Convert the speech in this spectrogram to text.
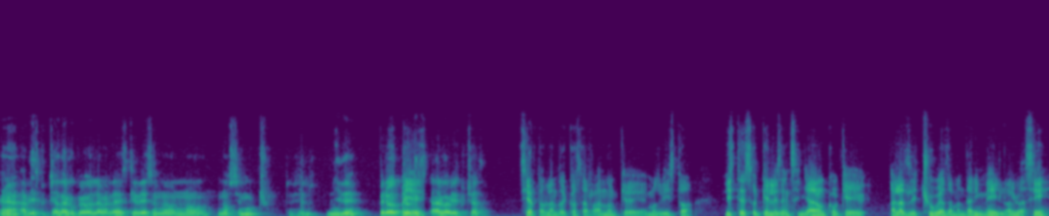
Ah, había escuchado algo, pero la verdad es que de eso no, no, no sé mucho. Entonces, ni idea. Pero creo Oye. que algo había escuchado. Cierto, hablando de cosas random que hemos visto. ¿Viste eso que les enseñaron como que a las lechugas a mandar email o algo así?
